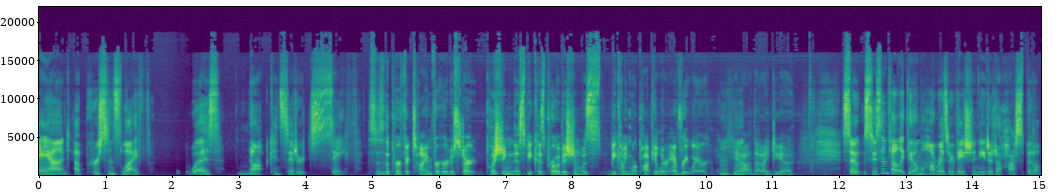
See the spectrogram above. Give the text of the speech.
and a person's life was not considered safe. This is the perfect time for her to start pushing this because prohibition was becoming more popular everywhere. Mm-hmm. Yeah, that idea. So Susan felt like the Omaha reservation needed a hospital.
